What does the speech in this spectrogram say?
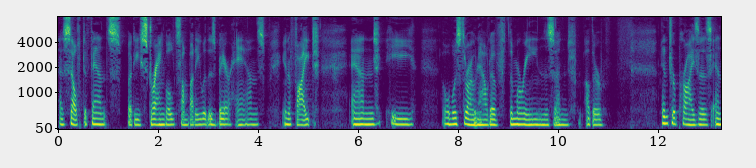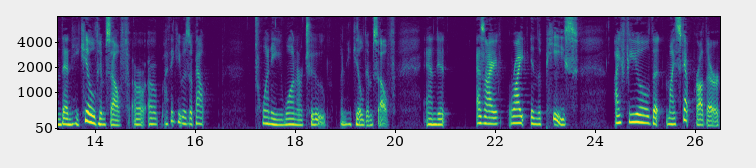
as self defense, but he strangled somebody with his bare hands in a fight, and he was thrown out of the Marines and other enterprises, and then he killed himself. Or, or I think he was about twenty-one or two when he killed himself, and it as I write in the piece, I feel that my stepbrother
